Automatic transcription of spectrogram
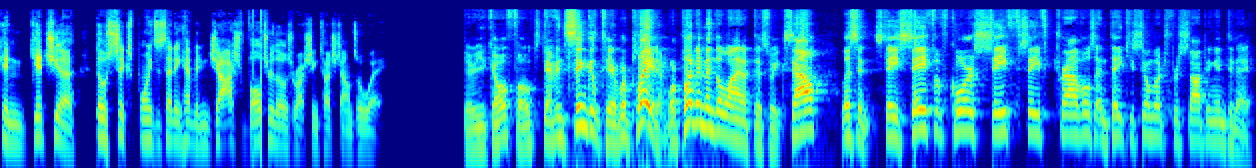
can get you those six points instead of having Josh vulture those rushing touchdowns away. There you go, folks. Devin Singletary. We're playing him. We're putting him in the lineup this week. Sal, listen, stay safe, of course. Safe, safe travels. And thank you so much for stopping in today.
